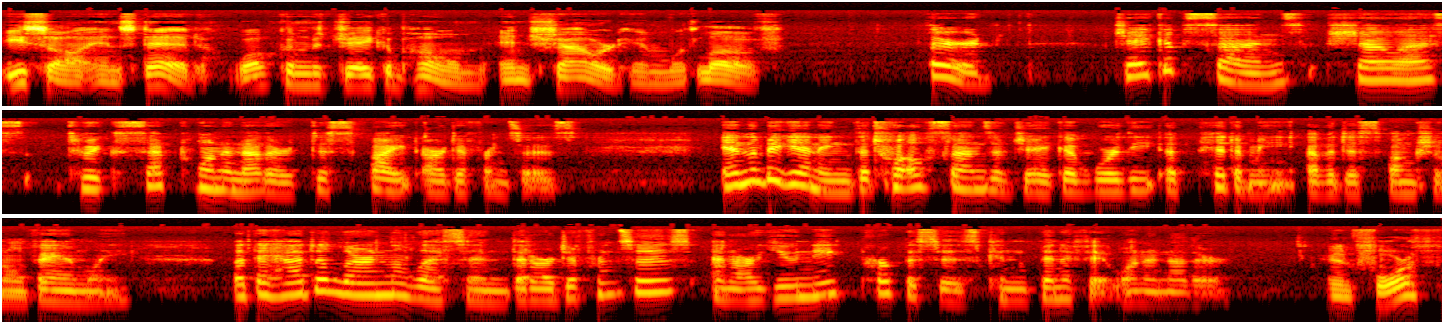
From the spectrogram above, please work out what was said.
Esau, instead, welcomed Jacob home and showered him with love. Third, Jacob's sons show us to accept one another despite our differences. In the beginning, the twelve sons of Jacob were the epitome of a dysfunctional family, but they had to learn the lesson that our differences and our unique purposes can benefit one another. And fourth,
